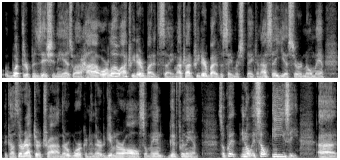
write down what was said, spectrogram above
what their position is, whether high or low. I treat everybody the same. I try to treat everybody with the same respect. And I say yes, sir, no, ma'am, because they're out there trying, they're working, and they're giving their all. So, man, good for them. So quit, you know, it's so easy. Uh,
